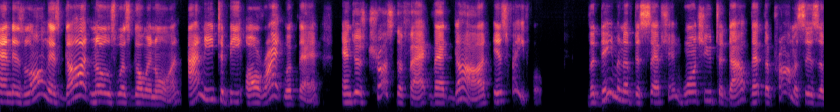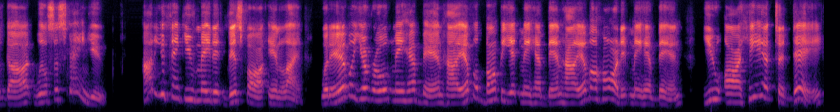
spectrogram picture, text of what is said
And as long as God knows what's going on, I need to be all right with that and just trust the fact that God is faithful. The demon of deception wants you to doubt that the promises of God will sustain you. How do you think you've made it this far in life? Whatever your road may have been, however bumpy it may have been, however hard it may have been, you are here today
